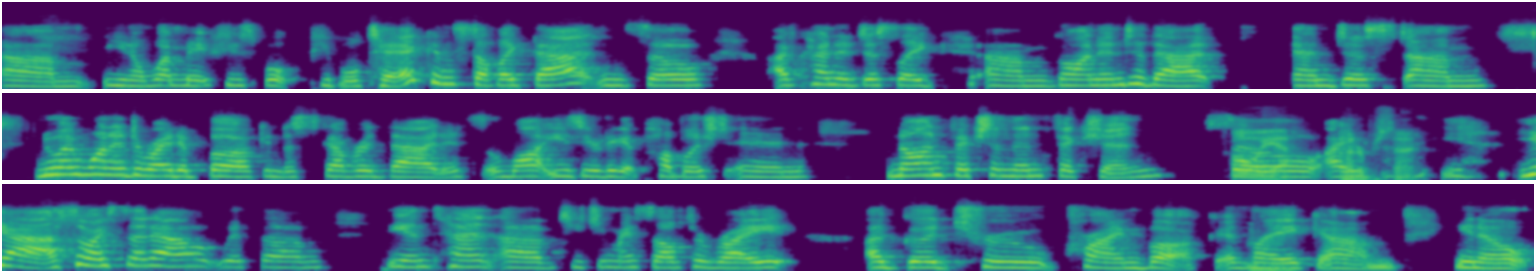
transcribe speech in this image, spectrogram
um, you know, what makes people people tick and stuff like that. And so I've kind of just like um, gone into that and just um, knew I wanted to write a book and discovered that it's a lot easier to get published in nonfiction than fiction. So oh, yeah, 100%. I, yeah, so I set out with um, the intent of teaching myself to write a good true crime book and mm-hmm. like um, you know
